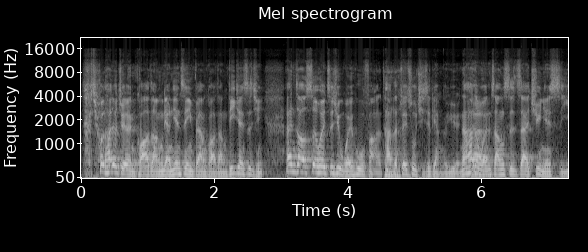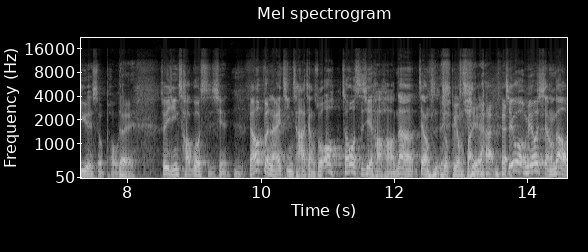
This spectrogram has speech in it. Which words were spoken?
就他就觉得很夸张。两件事情非常夸张。第一件事情，按照社会秩序维护法，他的追诉期是两个月，那他的文章是在去年十一月的时候剖的。所以已经超过时限，然后本来警察讲说哦，超过时限，好好，那这样子就不用办。结果没有想到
